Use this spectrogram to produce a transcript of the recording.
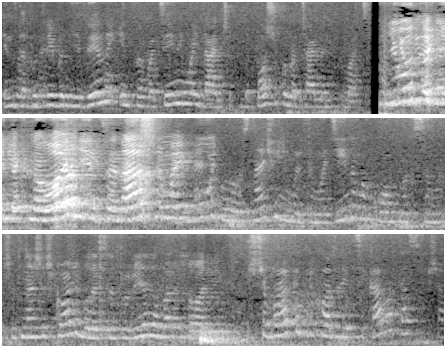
інтернетом. Потрібен єдиний інформаційний майданчик для пошуку навчальної інформації. Комп'ютерні технології це наше майбутнє. Оснащені мультимедійними комплексами, Щоб в нашій школі були цифрові лабораторії. щоб уроки проходили цікаво та сучасно.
